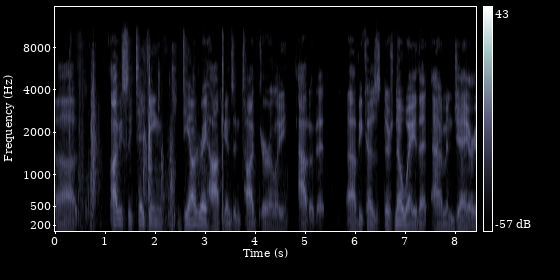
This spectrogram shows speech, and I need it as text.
uh obviously taking DeAndre Hopkins and Todd Gurley out of it, uh, because there's no way that Adam and Jay are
